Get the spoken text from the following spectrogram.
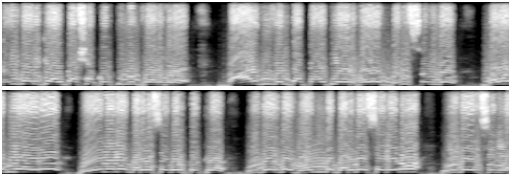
ಕೈಗಾರಿಕೆ ಅವಕಾಶ ಕೊಡ್ತೀನಿ ಅಂತ ಹೇಳಿದ್ರು. ಭಾರತೀಯ ಜನತಾ ಪಾರ್ಟಿ ಅವ್ರು ಹೇಳೋದು ಬರೀ ಸುಳ್ಳು. ಮೋದಿ ಅವರು ಏನೇನೋ ಭರವಸೆಗಳು ಕೊಟ್ರು. ಇದುವರೆಗೂ ಒಂದು ಭರವಸೆನೂ ಈಡೇರಿಸಿಲ್ಲ.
